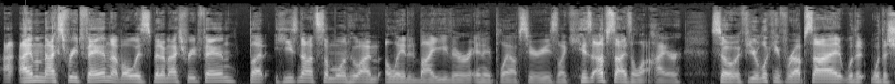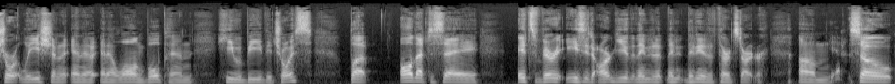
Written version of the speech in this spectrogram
I, am a Max Fried fan. I've always been a Max Fried fan, but he's not someone who I'm elated by either in a playoff series. Like his upside's a lot higher. So if you're looking for upside with a, with a short leash and a, and a, and a long bullpen, he would be the choice. But all that to say, it's very easy to argue that they need a, they need a third starter. Um, Yeah. So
